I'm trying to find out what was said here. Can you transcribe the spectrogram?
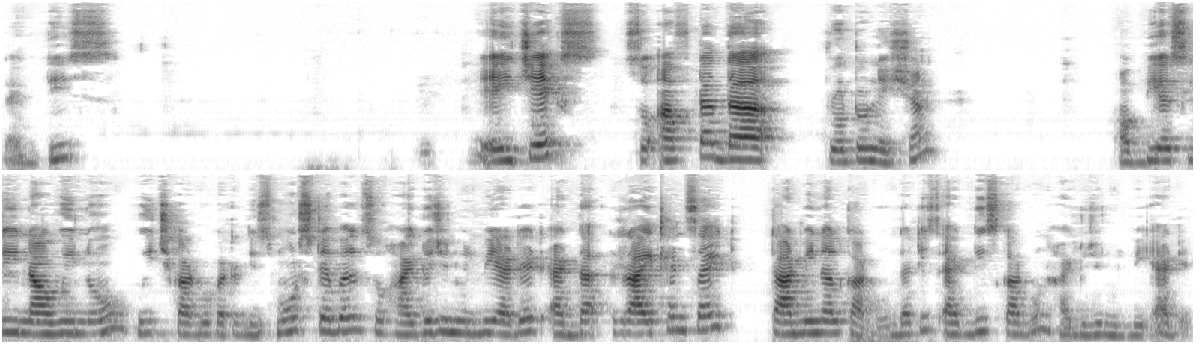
like this HX so after the protonation obviously now we know which carbocation is more stable. So hydrogen will be added at the right hand side terminal carbon. That is at this carbon hydrogen will be added.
